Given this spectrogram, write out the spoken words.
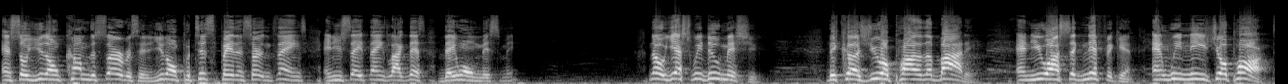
And so you don't come to services, you don't participate in certain things, and you say things like this they won't miss me. No, yes, we do miss you because you are part of the body and you are significant, and we need your part.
